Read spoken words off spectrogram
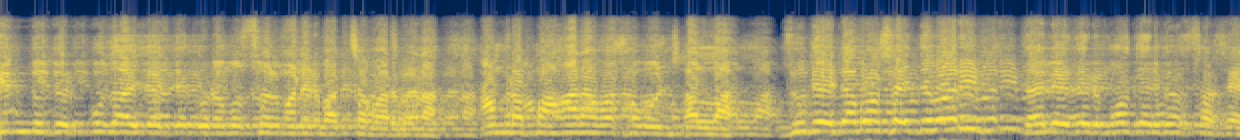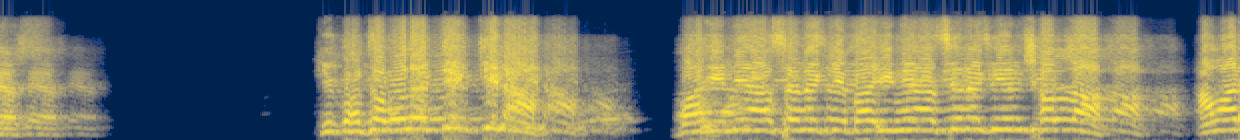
হিন্দুদের পূজায় যাইতে কোনো মুসলমানের বাচ্চা পারবে না। আমরা পাহারা বসাবো ইনশাল্লাহ যদি এটা বসাইতে পারি, তাহলে এদের মদের ব্যবসা শেষ। কি কথা বলে ঠিক কিনা? বাহিনী আছে নাকি? বাহিনী আছে নাকি ইনশাল্লাহ? আমার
